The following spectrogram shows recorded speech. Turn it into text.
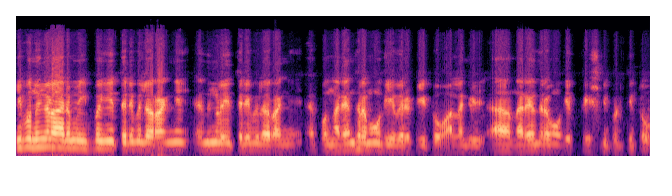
ഇപ്പൊ നിങ്ങളാരും ഇപ്പൊ ഈ തെരുവിലിറങ്ങി നിങ്ങൾ ഈ തെരുവിലിറങ്ങി ഇപ്പൊ നരേന്ദ്രമോദിയെ വിരട്ടിയിട്ടോ അല്ലെങ്കിൽ നരേന്ദ്രമോദിയെ ഭീഷണിപ്പെടുത്തിയിട്ടോ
